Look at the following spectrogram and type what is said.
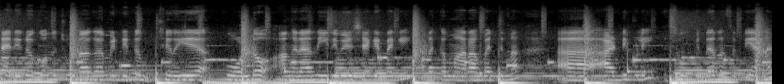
ശരീരമൊക്കെ ഒന്ന് ചൂടാകാൻ വേണ്ടിയിട്ടും ചെറിയ കോൾഡോ അങ്ങനെ നീരുവീഴ്ചയൊക്കെ ഉണ്ടെങ്കിൽ അതൊക്കെ മാറാൻ പറ്റുന്ന അടിപൊളി സൂപ്പിന്റെ റെസിപ്പിയാണ്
